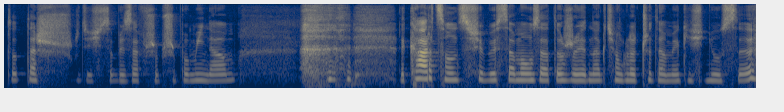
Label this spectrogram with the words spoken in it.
to też gdzieś sobie zawsze przypominam, karcąc siebie samą za to, że jednak ciągle czytam jakieś newsy.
